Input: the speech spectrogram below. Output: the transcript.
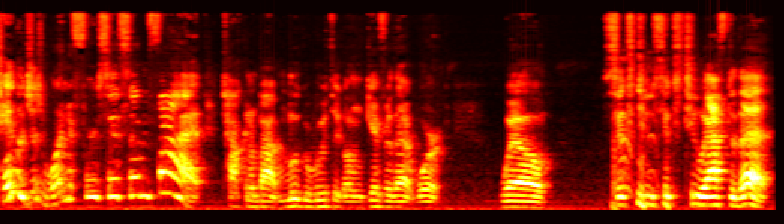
Taylor just won the first set 7 5. Talking about Muguruza going to give her that work. Well, 6 2 6 2 after that,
